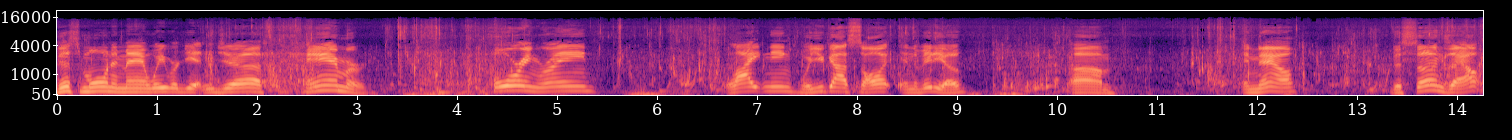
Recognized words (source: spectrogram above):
This morning, man, we were getting just hammered. Pouring rain, lightning. Well, you guys saw it in the video. Um, and now the sun's out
